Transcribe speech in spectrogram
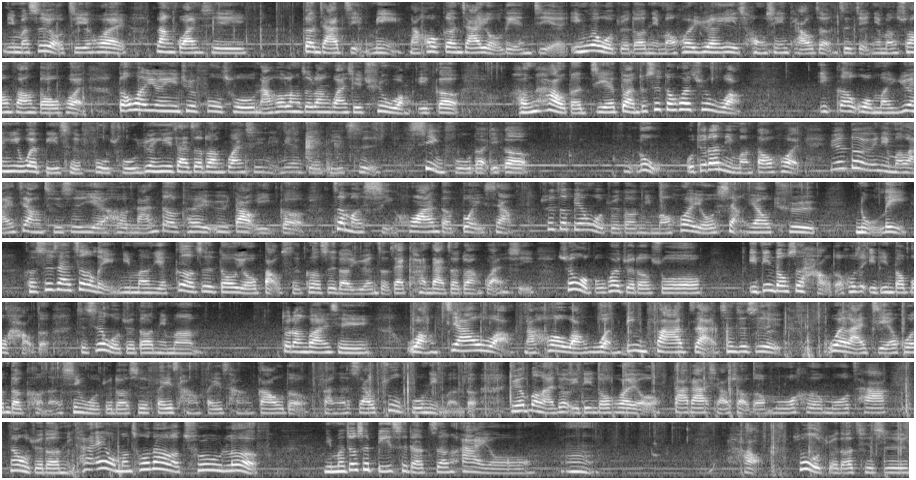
你们是有机会让关系。更加紧密，然后更加有连结，因为我觉得你们会愿意重新调整自己，你们双方都会都会愿意去付出，然后让这段关系去往一个很好的阶段，就是都会去往一个我们愿意为彼此付出，愿意在这段关系里面给彼此幸福的一个路。我觉得你们都会，因为对于你们来讲，其实也很难得可以遇到一个这么喜欢的对象，所以这边我觉得你们会有想要去努力。可是在这里，你们也各自都有保持各自的原则在看待这段关系，所以我不会觉得说一定都是好的，或者一定都不好的，只是我觉得你们。这段关系往交往，然后往稳定发展，甚至是未来结婚的可能性，我觉得是非常非常高的。反而是要祝福你们的，因为本来就一定都会有大大小小的磨合摩擦。那我觉得，你看，哎，我们抽到了 True Love，你们就是彼此的真爱哦。嗯，好，所以我觉得其实。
